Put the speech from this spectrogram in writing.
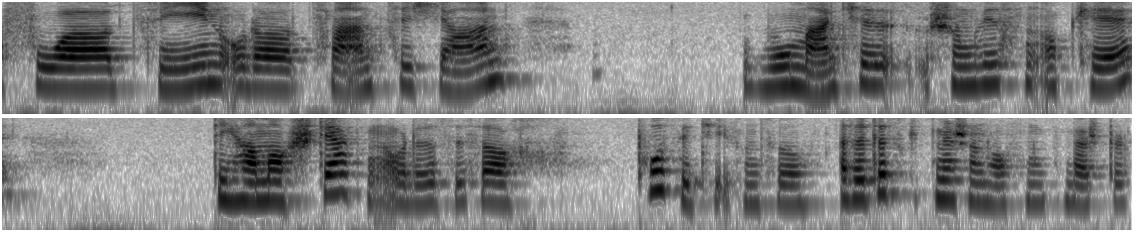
vor 10 oder 20 Jahren, wo manche schon wissen, okay, die haben auch Stärken oder das ist auch positiv und so. Also das gibt mir schon Hoffnung zum Beispiel.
